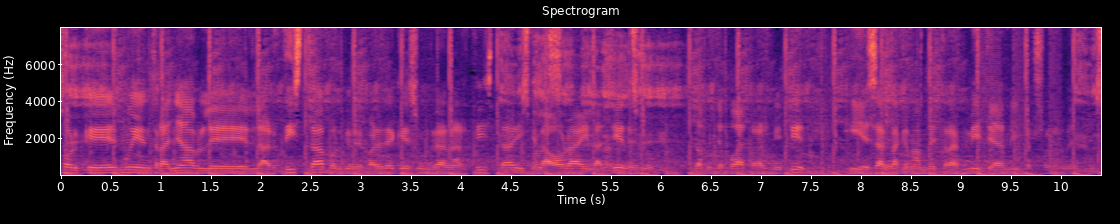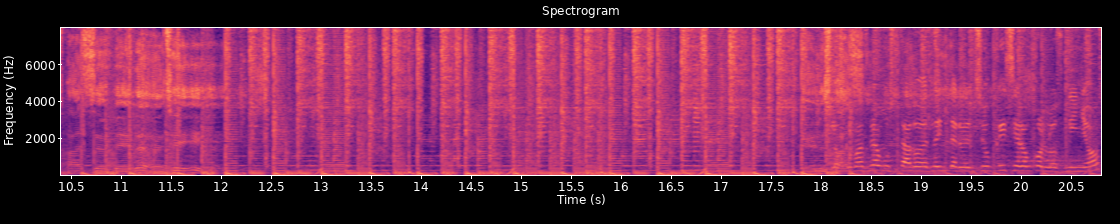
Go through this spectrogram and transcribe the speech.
Porque es muy entrañable el artista, porque me parece que es un gran artista y que la obra ahí la tiene, ¿no? lo que te pueda transmitir. Y esa es la que más me transmite a mí personalmente. Lo que más me ha gustado es la intervención que hicieron con los niños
